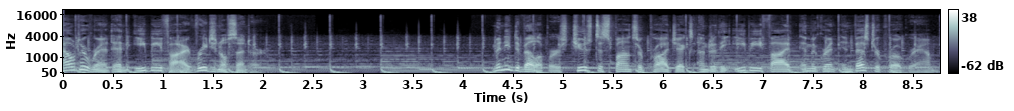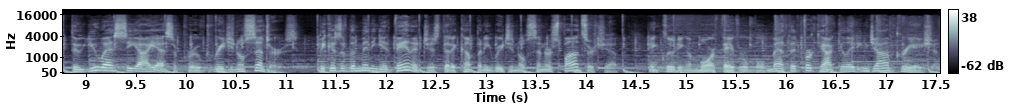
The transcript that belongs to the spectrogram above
How to rent an EB5 regional center. Many developers choose to sponsor projects under the EB5 Immigrant Investor Program through USCIS approved regional centers because of the many advantages that accompany regional center sponsorship, including a more favorable method for calculating job creation.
